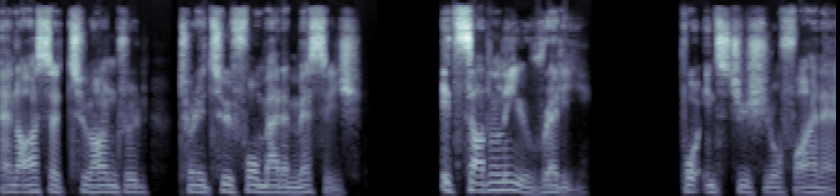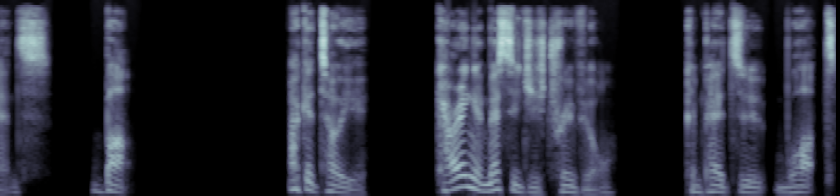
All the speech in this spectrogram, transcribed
an ISO 222 formatted message, it's suddenly ready for institutional finance. But I could tell you, carrying a message is trivial compared to what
